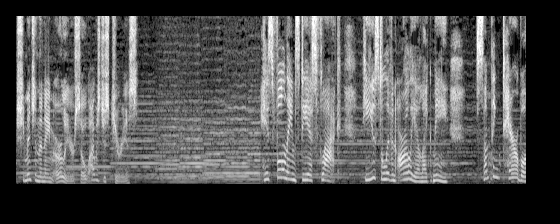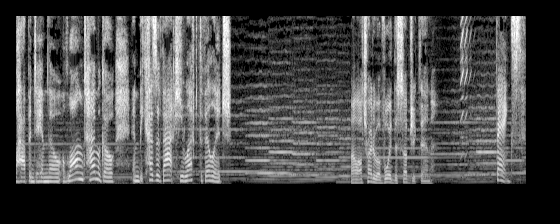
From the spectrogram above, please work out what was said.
She mentioned the name earlier, so I was just curious. His full name's Dias Flac. He used to live in Arlia like me. Something terrible happened to him, though, a long time ago, and because of that, he left the village. Well, I'll try to avoid the subject then. Thanks.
